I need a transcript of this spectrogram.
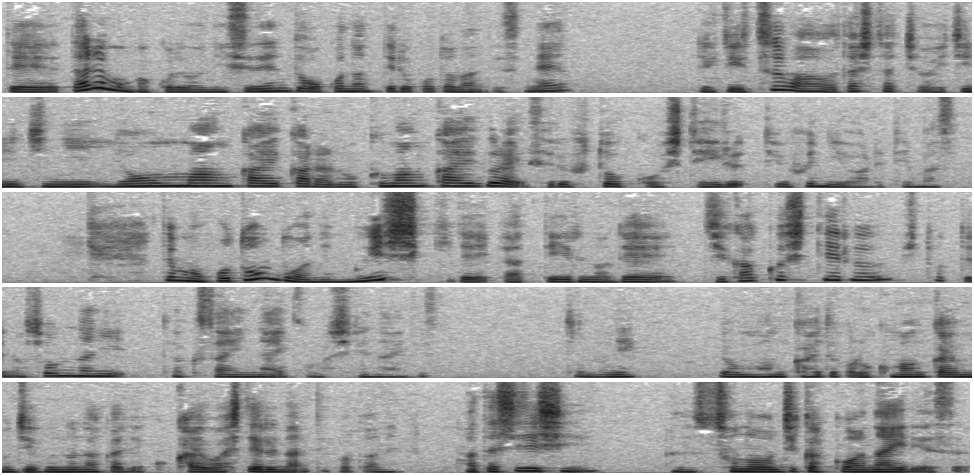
で、誰もがこれはね、自然と行っていることなんですね。で、実は私たちは1日に4万回から6万回ぐらいセルフトークをしているっていうふうに言われています。でもほとんどはね、無意識でやっているので、自覚してる人っていうのはそんなにたくさんいないかもしれないです。そのね、4万回とか6万回も自分の中でこう会話してるなんてことはね、私自身、その自覚はないです。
